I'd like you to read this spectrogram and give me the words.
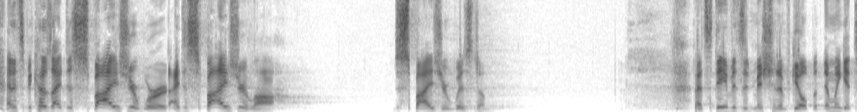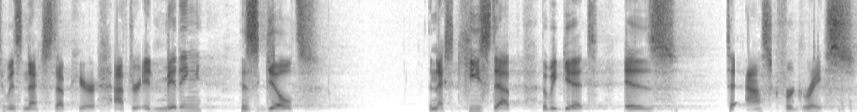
and it's because I despise your word. I despise your law, despise your wisdom. That's David's admission of guilt, but then we get to his next step here. After admitting his guilt, the next key step that we get is to ask for grace.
